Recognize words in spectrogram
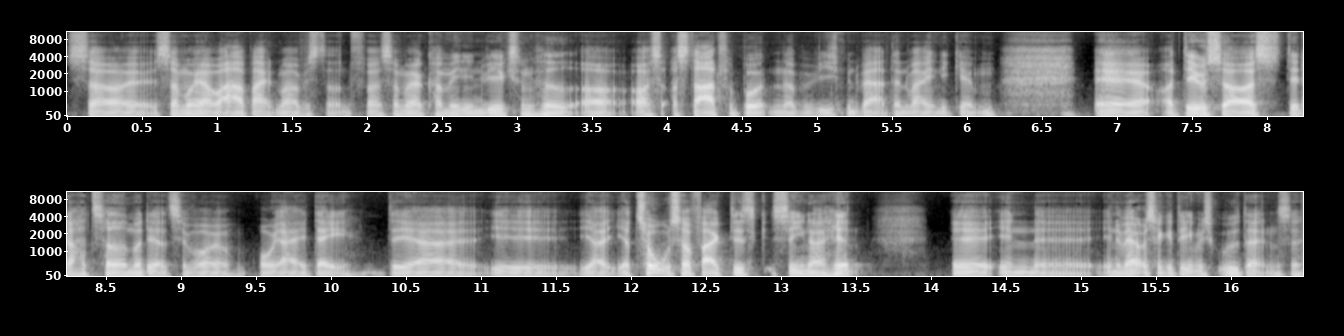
så, så må jeg jo arbejde mig op i stedet for. Så må jeg komme ind i en virksomhed og, og, og starte fra bunden og bevise mit værd den vej ind igennem. Øh, og det er jo så også det, der har taget mig dertil, hvor, hvor jeg er i dag. Det er, øh, jeg, jeg tog så faktisk senere hen øh, en, øh, en erhvervsakademisk uddannelse,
